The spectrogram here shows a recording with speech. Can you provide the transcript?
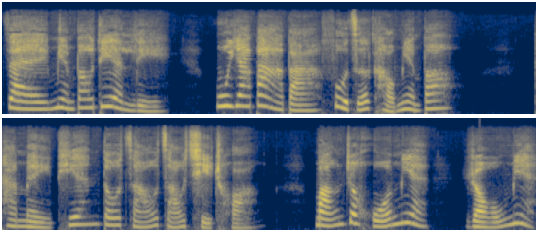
在面包店里，乌鸦爸爸负责烤面包。他每天都早早起床，忙着和面、揉面，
